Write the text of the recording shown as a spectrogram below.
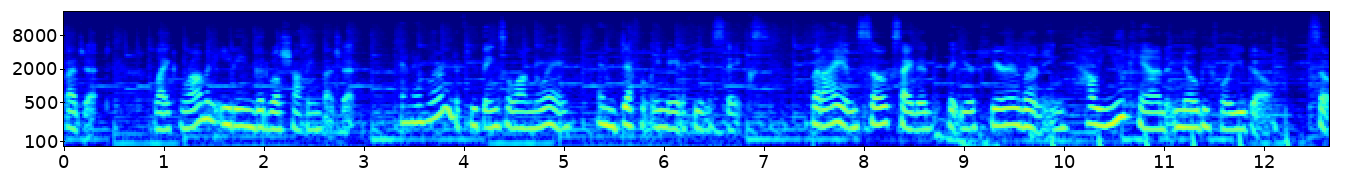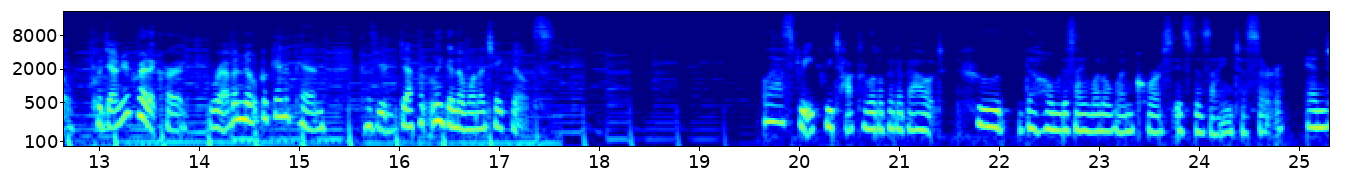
budget, like ramen eating, Goodwill shopping budget and I've learned a few things along the way and definitely made a few mistakes. But I am so excited that you're here learning how you can know before you go. So put down your credit card, grab a notebook and a pen, because you're definitely going to want to take notes. Last week, we talked a little bit about who the Home Design 101 course is designed to serve and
